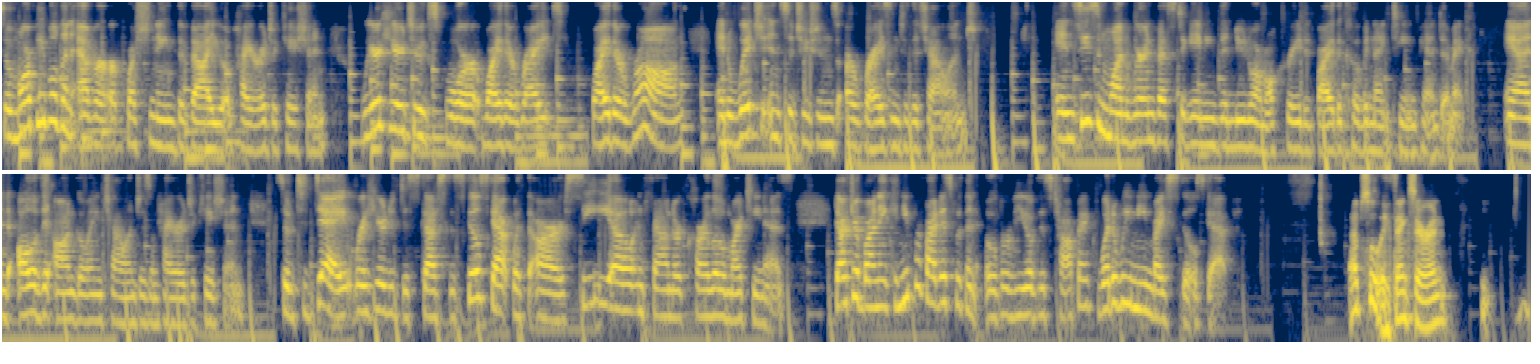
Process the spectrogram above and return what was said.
So, more people than ever are questioning the value of higher education. We're here to explore why they're right, why they're wrong, and which institutions are rising to the challenge. In season one, we're investigating the new normal created by the COVID 19 pandemic and all of the ongoing challenges in higher education. So, today we're here to discuss the skills gap with our CEO and founder, Carlo Martinez. Dr. Bonney, can you provide us with an overview of this topic? What do we mean by skills gap? Absolutely. Thanks, Erin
